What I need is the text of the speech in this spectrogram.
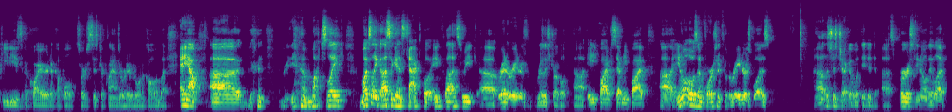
PD's acquired a couple sort of sister clans or whatever you want to call them. But anyhow, uh, much like much like us against Tactical Inc. last week, uh, Reddit Raiders really struggled. Uh, 85 75. Uh, you know what was unfortunate for the Raiders was, uh, let's just check out what they did to us. First, you know, they left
